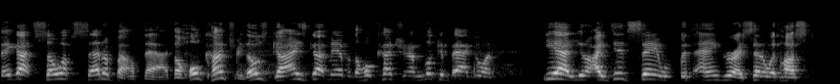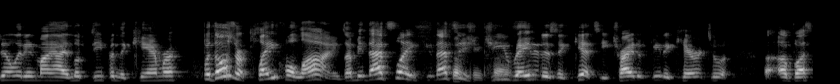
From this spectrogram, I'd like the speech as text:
They got so upset about that. The whole country, those guys got mad with the whole country. And I'm looking back, going, "Yeah, you know, I did say it with anger. I said it with hostility in my eye. I looked deep in the camera." But those are playful lines. I mean, that's like that's as G-rated as it gets. He tried to feed a carrot to a, a bus.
